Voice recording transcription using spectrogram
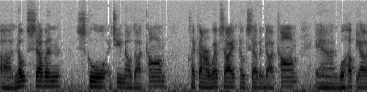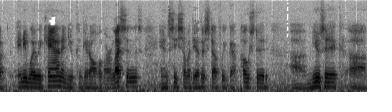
uh, notes7school at gmail.com. Click on our website, notes7.com, and we'll help you out any way we can, and you can get all of our lessons and see some of the other stuff we've got posted, uh, music um,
